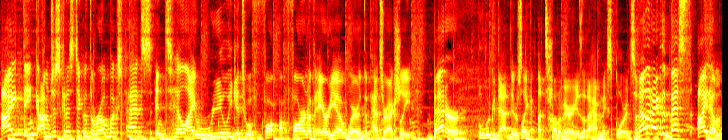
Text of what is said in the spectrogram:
I think I'm just gonna stick with the Robux pets until I really get to a far, a far, enough area where the pets are actually better. But look at that, there's like a ton of areas that I haven't explored. So now that I have the best item,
